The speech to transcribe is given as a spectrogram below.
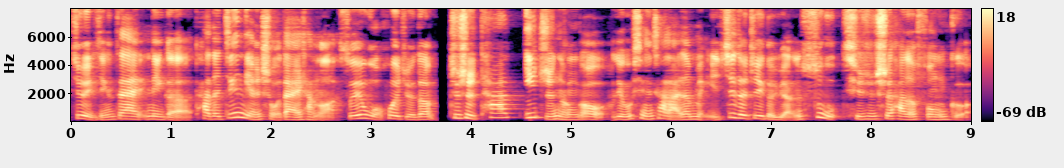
就已经在那个他的经典手袋上了，所以我会觉得，就是他一直能够流行下来的每一季的这个元素，其实是他的风格。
